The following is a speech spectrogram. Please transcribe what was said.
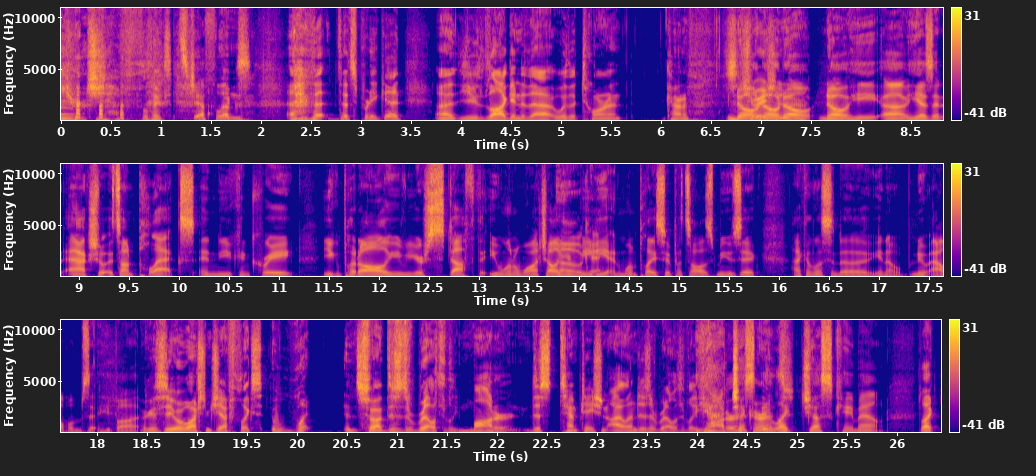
you're Jeffflix. It's Jefflix. that, that's pretty good. Uh, you log into that with a torrent kind of No, no, no, or- no. He uh, he has an actual. It's on Plex, and you can create. You can put all your, stuff that you want to watch, all your Oh, okay. media in one place. He puts all his music. I can listen to you know new albums that he bought. Okay, so you were watching Jeff Flix. What? So this is a relatively modern. This Temptation Island is a relatively. Yeah, modern just it, like just came out. Like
